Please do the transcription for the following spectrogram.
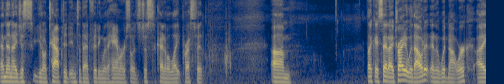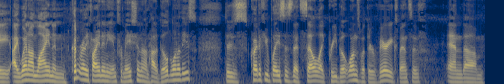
And then I just, you know, tapped it into that fitting with a hammer. So it's just kind of a light press fit. Um, like I said, I tried it without it and it would not work. I, I went online and couldn't really find any information on how to build one of these. There's quite a few places that sell like pre-built ones, but they're very expensive. And um,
